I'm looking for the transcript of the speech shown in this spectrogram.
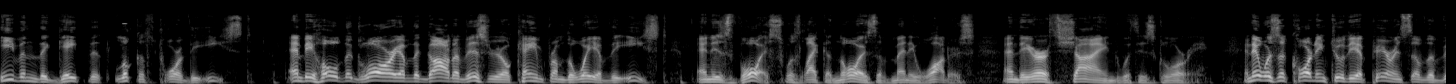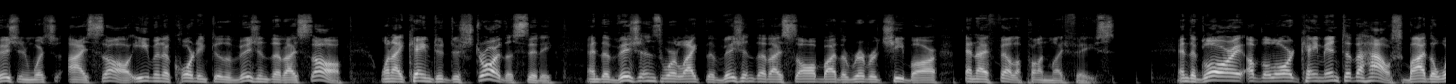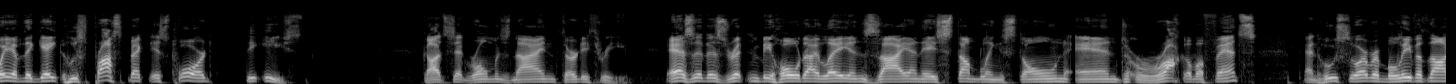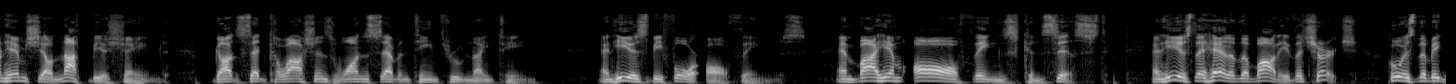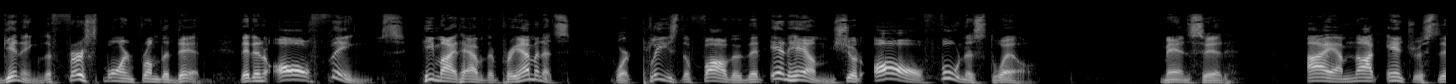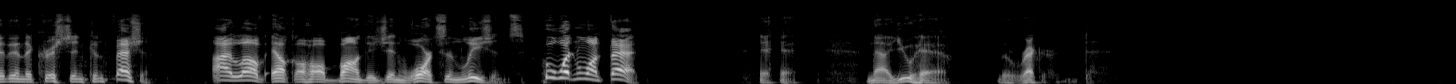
even the gate that looketh toward the east and behold, the glory of the God of Israel came from the way of the east, and his voice was like a noise of many waters, and the earth shined with his glory. And it was according to the appearance of the vision which I saw, even according to the vision that I saw, when I came to destroy the city. And the visions were like the vision that I saw by the river Chebar, and I fell upon my face. And the glory of the Lord came into the house by the way of the gate whose prospect is toward the east. God said Romans 9:33, as it is written, behold I lay in Zion a stumbling stone and rock of offense, and whosoever believeth on him shall not be ashamed. God said Colossians 1:17 through 19. And he is before all things, and by him all things consist. And he is the head of the body, the church, who is the beginning, the firstborn from the dead that in all things he might have the preeminence, for it pleased the Father that in him should all fullness dwell. Man said, I am not interested in a Christian confession. I love alcohol bondage and warts and lesions. Who wouldn't want that? now you have the record.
